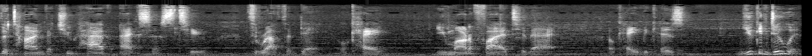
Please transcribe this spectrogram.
the time that you have access to throughout the day, okay? You modify it to that, okay? Because you can do it.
